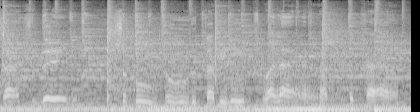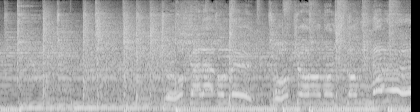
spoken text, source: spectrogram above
拶でそこを通るたびに笑ってた。今日から俺東京の人になる。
